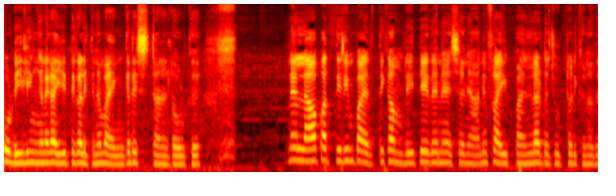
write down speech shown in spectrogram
പൊടിയിൽ ഇങ്ങനെ കൈയിട്ട് കളിക്കുന്നത് ഭയങ്കര ഇഷ്ടമാണ് കേട്ടോ അവൾക്ക്. എല്ലാ പത്തിരിയും പരത്തി കംപ്ലീറ്റ് ചെയ്തതിന് ശേഷം ഞാൻ ഫ്രൈ പാനിലാട്ടോ ചുട്ടടിക്കുന്നത്.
